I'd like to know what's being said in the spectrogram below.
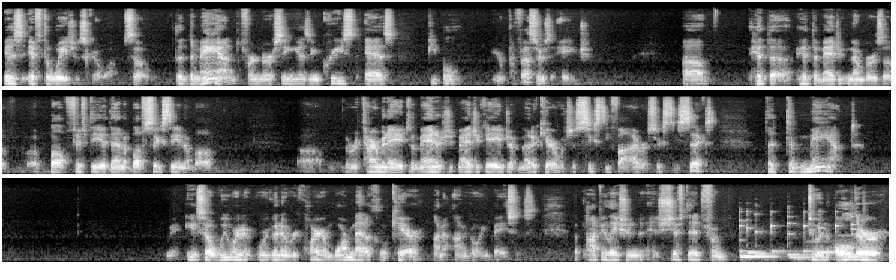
is if the wages go up. So the demand for nursing has increased as people, your professors age, uh, hit the hit the magic numbers of above 50 and then above 60 and above. Uh, the retirement age, the manage, magic age of Medicare, which is 65 or 66, the demand. So we were, we're going to require more medical care on an ongoing basis. The population has shifted from to an older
